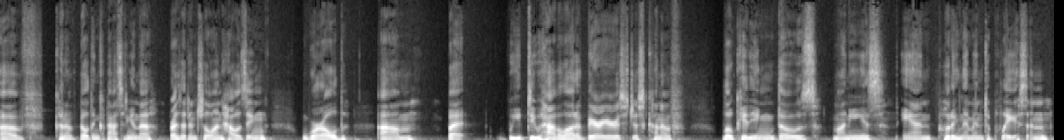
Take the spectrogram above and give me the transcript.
of kind of building capacity in the residential and housing world. Um, but we do have a lot of barriers just kind of locating those monies and putting them into place and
